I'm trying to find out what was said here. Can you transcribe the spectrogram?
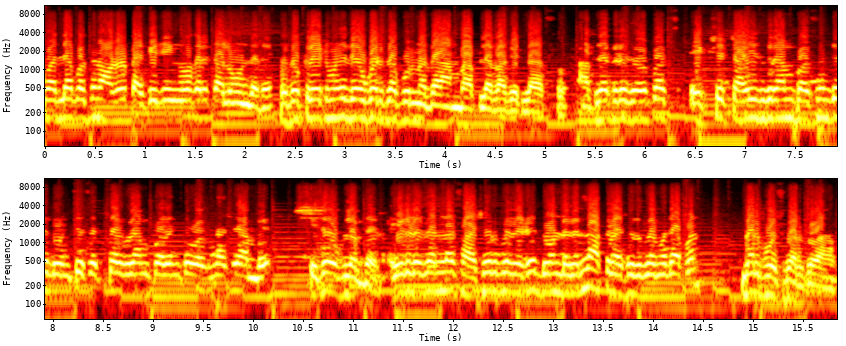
वाजल्यापासून ऑर्डर पॅकेजिंग वगैरे चालू होऊन जाते. तर तो क्रेटमध्ये देवगडचा पूर्णतः आंबा आपल्या बागेतला असतो. आपल्याकडे जवळपास एकशे चाळीस ग्रॅमपासून ते दोनशे सत्तर ग्रॅम पर्यंत वजनाचे आंबे इथे उपलब्ध आहेत. एक डझनला सहाशे रुपये रेट आहे दोन डझनला अकराशे रुपयामध्ये आपण घरपोच करतो. आहोत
